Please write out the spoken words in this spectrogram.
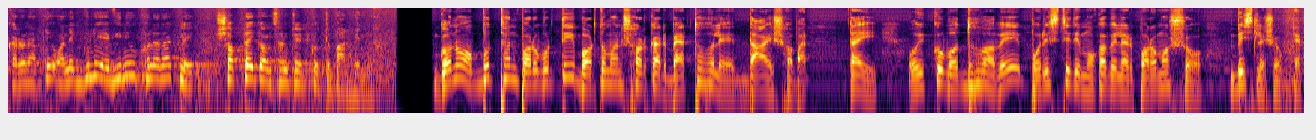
কারণ আপনি অনেকগুলো এভিনিউ খোলা রাখলে সবটাই কনসেন্ট্রেট করতে পারবেন না। গণ অভ্যুত্থান পরবর্তী বর্তমান সরকার ব্যর্থ হলে দায় সবার। তাই ঐক্যবদ্ধভাবে পরিস্থিতি মোকাবেলার পরামর্শ বিশ্লেষকদের।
